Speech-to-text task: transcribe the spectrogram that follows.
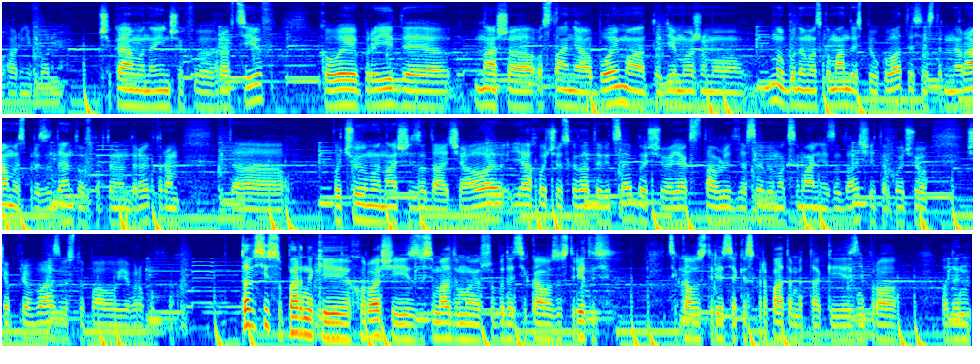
у гарній формі. Чекаємо на інших е, гравців. Коли приїде наша остання обойма, тоді можемо ну, будемо з командою спілкуватися з тренерами, з президентом, спортивним директором та почуємо наші задачі. Але я хочу сказати від себе, що я ставлю для себе максимальні задачі та хочу, щоб Кривбас виступав у Єврокубках. Та всі суперники хороші, і з усіма думаю, що буде цікаво зустрітись. Цікаво зустрітися як із Карпатами, так і з Дніпро один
